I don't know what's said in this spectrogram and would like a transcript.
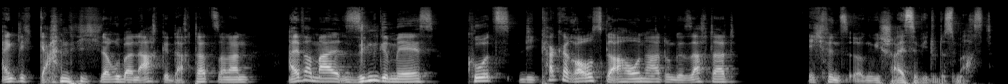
eigentlich gar nicht darüber nachgedacht hat, sondern einfach mal sinngemäß kurz die Kacke rausgehauen hat und gesagt hat, ich find's irgendwie scheiße, wie du das machst.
